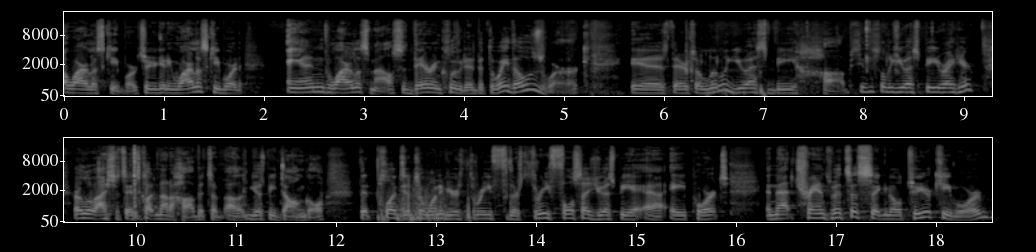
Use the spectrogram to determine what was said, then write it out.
a wireless keyboard. So you're getting wireless keyboard and wireless mouse. They're included, but the way those work is there's a little USB hub. See this little USB right here? Or a little, I should say, it's called not a hub, it's a, a USB dongle that plugs into one of your three, there's three full-size USB uh, A ports, and that transmits a signal to your keyboard,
